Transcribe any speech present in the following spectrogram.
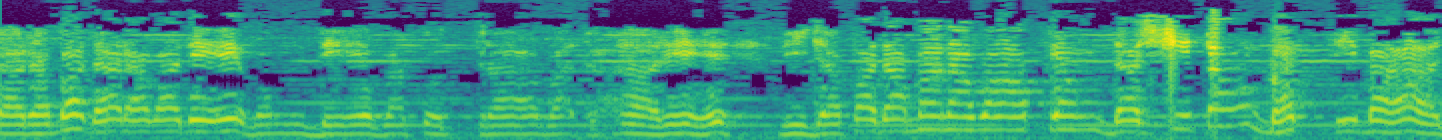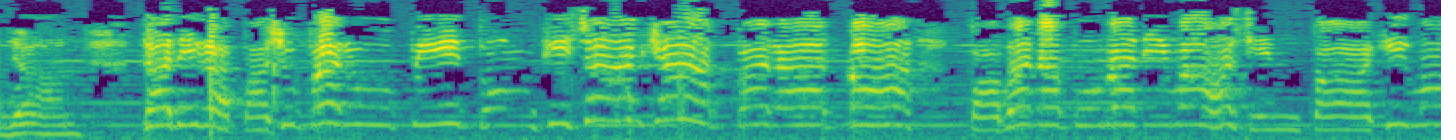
करबरव देवपुत्रावतारे निजपदमनवाप्यम् दर्शितम् भक्तिभाजान्। तदिग पशुपरूपी त्वम् हि साक्षात् परात्मा पवनपुरनिवासिन् पाहि मा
